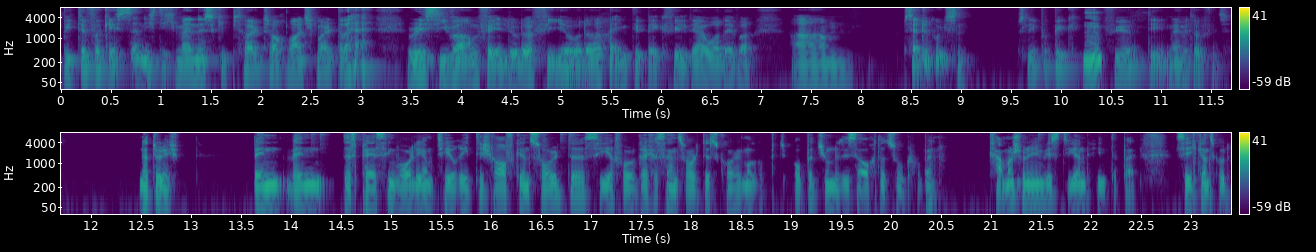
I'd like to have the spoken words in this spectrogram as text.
bitte vergesst ja nicht, ich meine, es gibt halt auch manchmal drei Receiver am Feld oder vier oder empty Backfield, ja, whatever. Ähm, Cedric Wilson, Sleeper Pick Hm? für die Miami Dolphins. Natürlich. Wenn, wenn das Passing Volume theoretisch raufgehen sollte, sie erfolgreicher sein sollte, Scoring Opportunities auch dazu kommen, kann man schon investieren, hinterbei. Sehe ich ganz gut.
